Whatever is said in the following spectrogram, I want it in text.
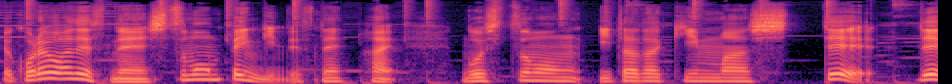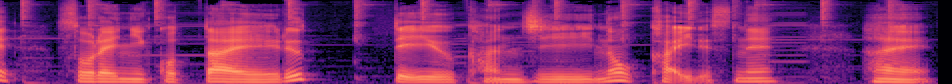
でこれはですね質問ペンギンですね。はい。ご質問いただきましてでそれに答えるっていう感じの回ですね。はい。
